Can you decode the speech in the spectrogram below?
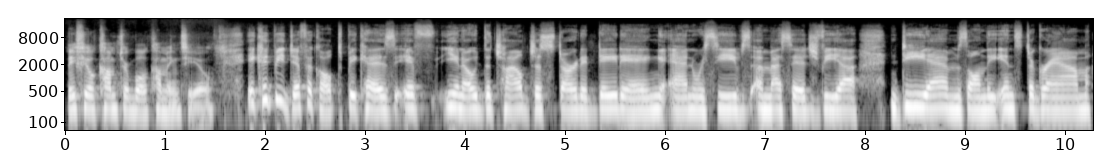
they feel comfortable coming to you. It could be difficult because if, you know, the child just started dating and receives a message via DMs on the Instagram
